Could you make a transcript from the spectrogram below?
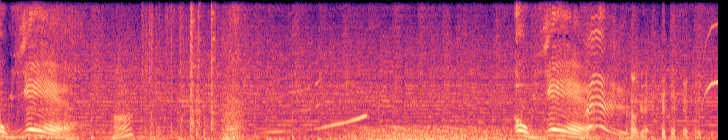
Oh yeah! Huh? Oh yeah! Hey! Okay.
